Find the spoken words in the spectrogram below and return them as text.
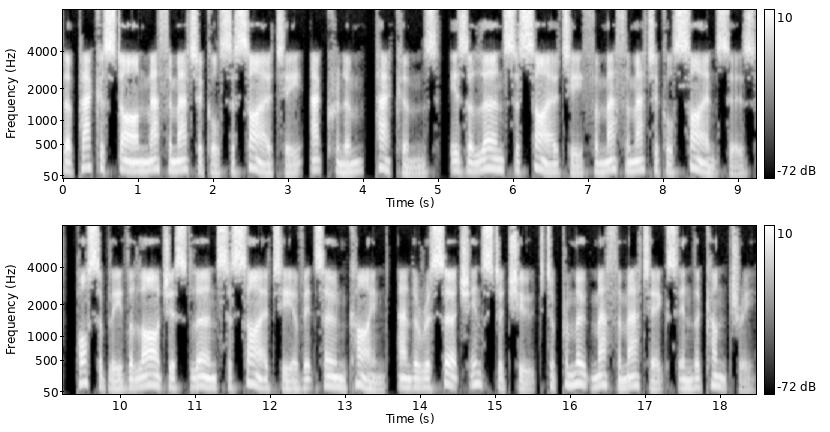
The Pakistan Mathematical Society acronym, PAKAMS, is a learned society for mathematical sciences, possibly the largest learned society of its own kind, and a research institute to promote mathematics in the country.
